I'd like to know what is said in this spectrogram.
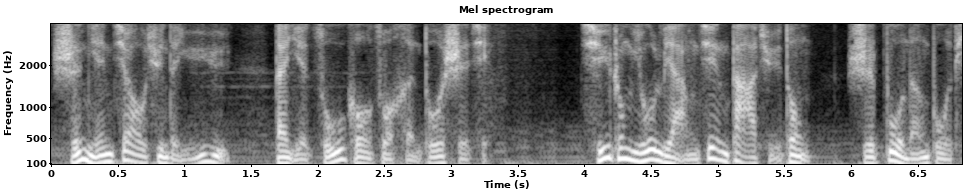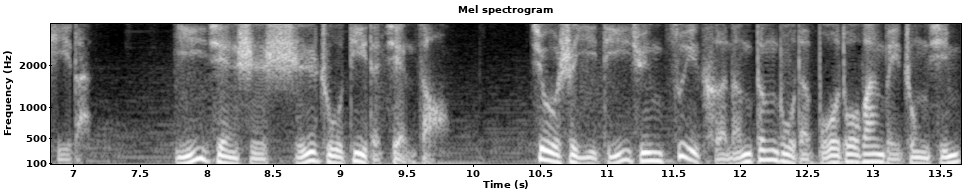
十年教训的余裕，但也足够做很多事情。其中有两件大举动是不能不提的，一件是石柱地的建造，就是以敌军最可能登陆的博多湾为中心。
